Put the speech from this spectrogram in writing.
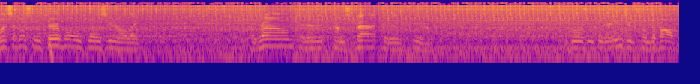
Once it goes to the turbo, it goes, you know, like around and then it comes back and then, you know, it goes into the engine from the bottom.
